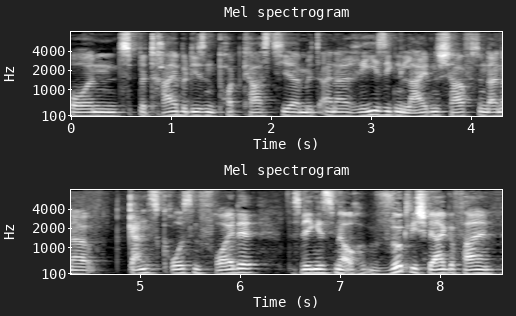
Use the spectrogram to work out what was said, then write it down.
und betreibe diesen Podcast hier mit einer riesigen Leidenschaft und einer ganz großen Freude. Deswegen ist es mir auch wirklich schwer gefallen,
